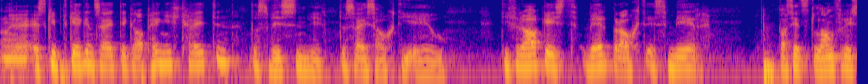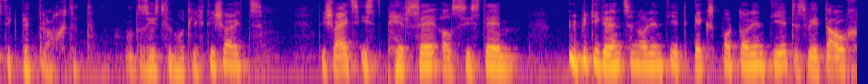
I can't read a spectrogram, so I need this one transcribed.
Äh, es gibt gegenseitige Abhängigkeiten, das wissen wir, das weiß auch die EU. Die Frage ist, wer braucht es mehr, was jetzt langfristig betrachtet? Und das ist vermutlich die Schweiz. Die Schweiz ist per se als System über die Grenzen orientiert, exportorientiert. Es wird auch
